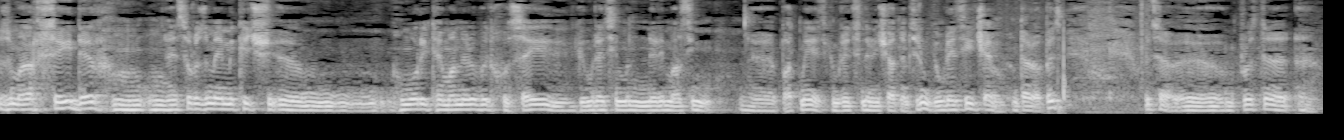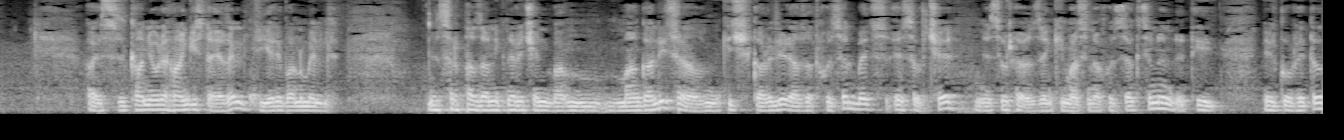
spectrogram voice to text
ուզում արսեի դեր այսօր ուզում եմ մի քիչ հումորի թեմաներով էլ խոսեի գյումրեցիների մասին պատմեի, ես գյումրեցիներին շատ եմ սիրում, գյումրեցի չեմ ընդհանրապես, բայց պրոստը այս քանի օր հանգիստ է եղել Երևանում էլ սրբազանիկները չեն ման գալիս, մի քիչ կարելի էր ազատ խոսել, բայց այսօր չէ, այսօր զենքի մասին է խոսակցությունը, դա երկու օր հետո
